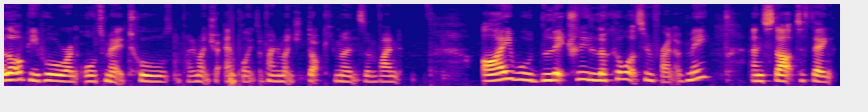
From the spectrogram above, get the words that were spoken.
a lot of people run automated tools and find a bunch of endpoints and find a bunch of documents and find I will literally look at what's in front of me and start to think,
